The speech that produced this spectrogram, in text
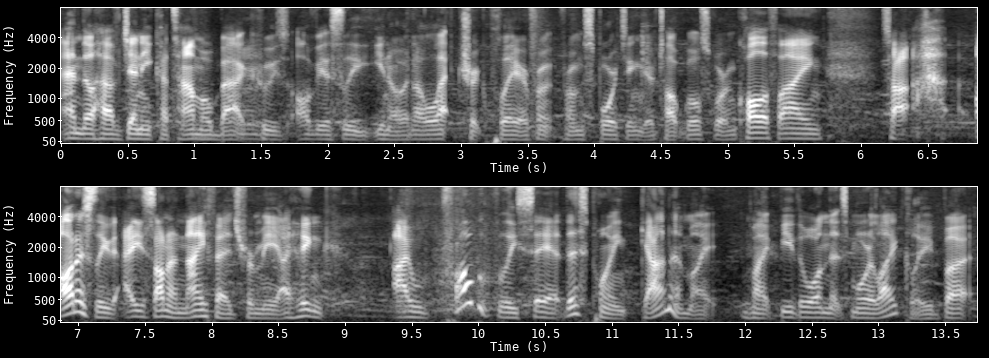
and they'll have Geny Catamo back, mm. who's obviously you know an electric player from from Sporting, their top goal scorer in qualifying. So I- honestly, it's on a knife edge for me. I think I would probably say at this point Ghana might might be the one that's more likely, but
